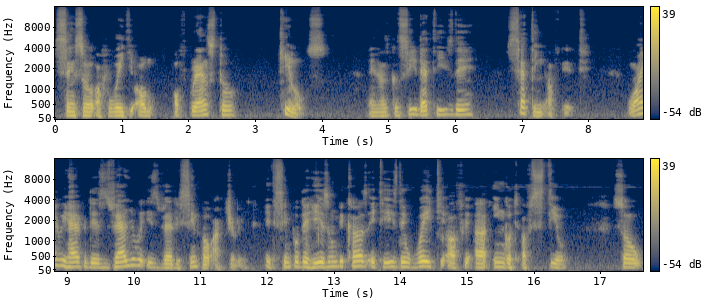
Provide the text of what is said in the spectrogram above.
sensor of weight of, of grams to kilos. And as you can see, that is the setting of it. Why we have this value is very simple actually. It's simple the reason because it is the weight of a uh, ingot of steel. So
